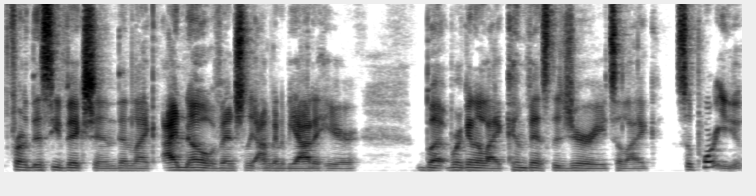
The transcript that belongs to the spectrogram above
for this eviction, then like I know eventually I'm gonna be out of here, but we're gonna like convince the jury to like support you.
